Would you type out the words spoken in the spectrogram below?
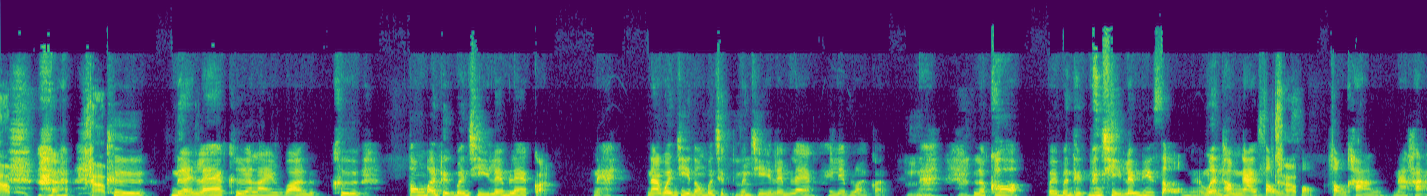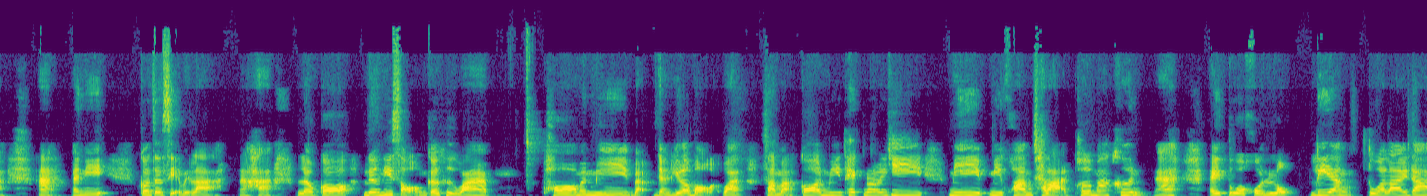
ครับครับ คือเหนื่อยแรกคืออะไรรู้ว่าคือต้องบันทึกบัญชีเล่มแรกก่อนนะนักบัญชีต้องบันทึกอืมบัญชีเล่มแรกให้เรียบร้อยก่อนอืมนะอืมแล้วก็ ไปบันทึกบัญชีเล่มที่สองเนี่ยเหมือนทำงานสองครับสองสองครั้งนะคะอะอันนี้ก็จะเสียเวลานะคะ แล้วก็เรื่องที่สองก็คือว่า พอมันมีแบบอย่างที่เราบอกอะว่าสามกรมีเทคโนโลยีมีมีความฉลาดเพิ่มมากขึ้นนะไอตัวคนหลบเลี่ยงตัวรายได้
